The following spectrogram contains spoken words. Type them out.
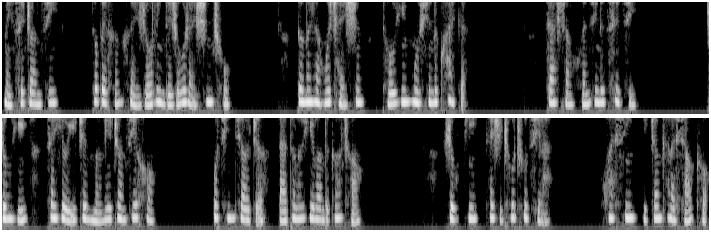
每次撞击都被狠狠蹂躏的柔软深处，都能让我产生头晕目眩的快感。加上环境的刺激，终于在又一阵猛烈撞击后，我尖叫着达到了欲望的高潮，肉壁开始抽搐起来。花心也张开了小口，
